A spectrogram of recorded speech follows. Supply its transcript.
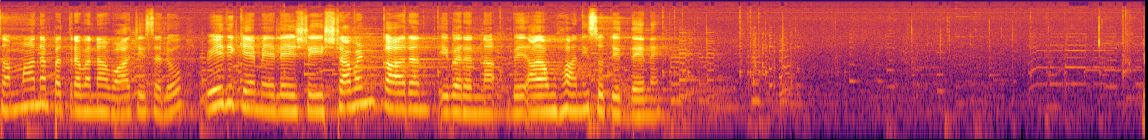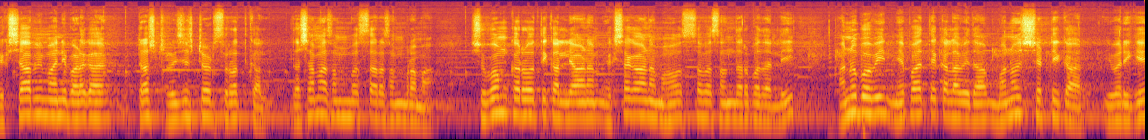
ಸಮ್ಮಾನ ಪತ್ರವನ್ನು ವಾಚಿಸಲು ವೇದಿಕೆ ಮೇಲೆ ಶ್ರೀ ಶ್ರವಣ್ ಕಾರಂತ್ ಇವರನ್ನು ಆಹ್ವಾನಿಸುತ್ತಿದ್ದೇನೆ. ಯಕ್ಷಾಭಿಮಾನಿ ಬಳಗ ಟ್ರಸ್ಟ್ ರಿಜಿಸ್ಟರ್ಡ್ ಸುರತ್ಕಲ್, ದಶಮ ಸಂವತ್ಸರ ಸಂಭ್ರಮ, ಶುಭಂ ಕರೋತಿ ಕಲ್ಯಾಣಂ ಯಕ್ಷಗಾನ ಮಹೋತ್ಸವ ಸಂದರ್ಭದಲ್ಲಿ ಅನುಭವಿ ನೇಪಥ್ಯ ಕಲಾವಿದ ಮನೋಜ್ ಶೆಟ್ಟಿಕಾರ್ ಇವರಿಗೆ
